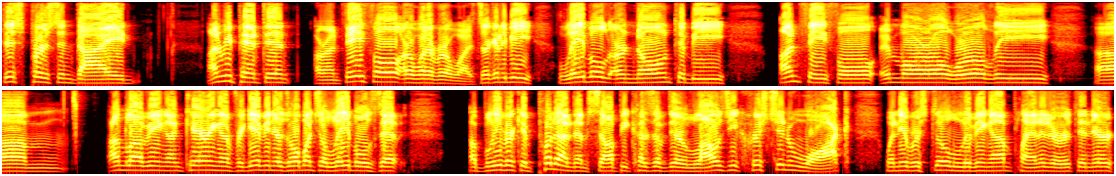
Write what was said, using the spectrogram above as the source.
This person died unrepentant or unfaithful or whatever it was. They're going to be labeled or known to be unfaithful, immoral, worldly, um, unloving, uncaring, unforgiving. There's a whole bunch of labels that a believer can put on themselves because of their lousy Christian walk when they were still living on planet Earth in their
